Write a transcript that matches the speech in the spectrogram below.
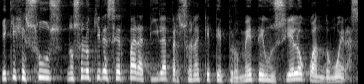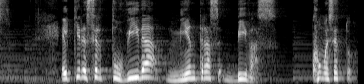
Y es que Jesús no solo quiere ser para ti la persona que te promete un cielo cuando mueras. Él quiere ser tu vida mientras vivas. ¿Cómo es esto?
